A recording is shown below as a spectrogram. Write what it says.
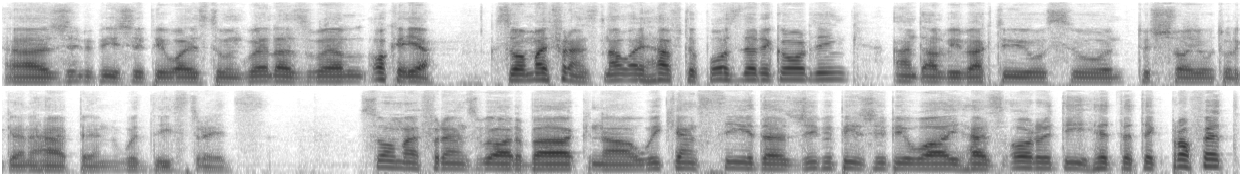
Uh, GBP, JPY is doing well as well. Okay, yeah. So my friends, now I have to pause the recording and I'll be back to you soon to show you what will gonna happen with these trades. So my friends, we are back now. We can see that GBP JPY has already hit the take profit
